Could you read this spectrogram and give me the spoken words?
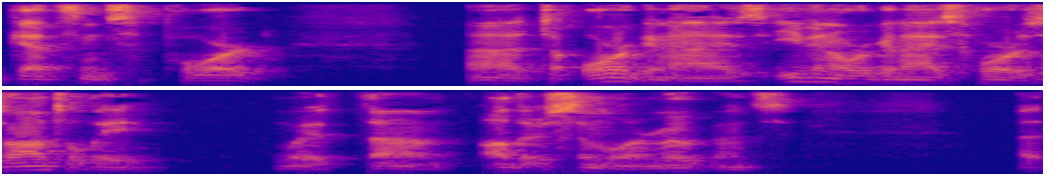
get some support, uh, to organize, even organize horizontally with um, other similar movements. Uh,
